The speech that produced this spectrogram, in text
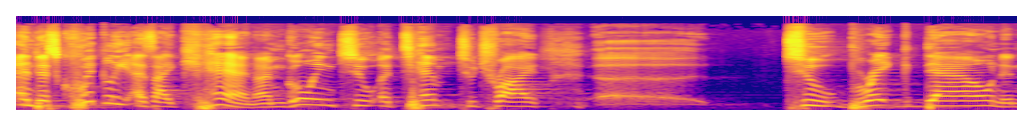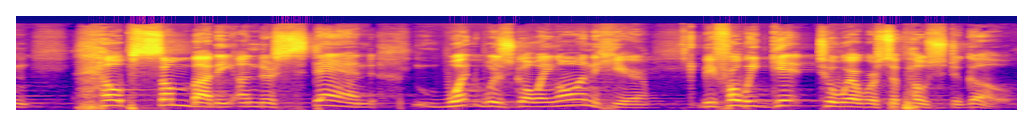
And as quickly as I can, I'm going to attempt to try. Uh, to break down and help somebody understand what was going on here before we get to where we're supposed to go.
